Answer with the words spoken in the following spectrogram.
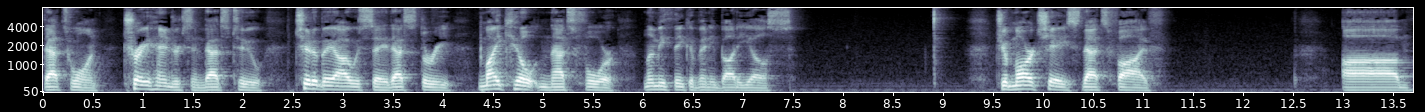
That's one. Trey Hendrickson, that's two. Chidobe, I would say, that's three. Mike Hilton, that's four. Let me think of anybody else. Ja'Marr Chase, that's five. Um,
